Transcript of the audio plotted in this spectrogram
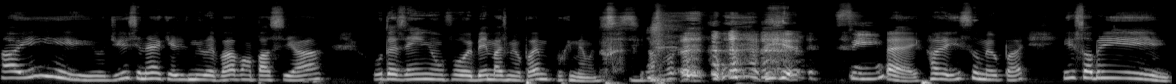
Aí eu disse, né, que eles me levavam a passear. O desenho foi bem mais meu pai, porque minha mãe não assinava. Sim. é, foi isso, meu pai. E sobre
